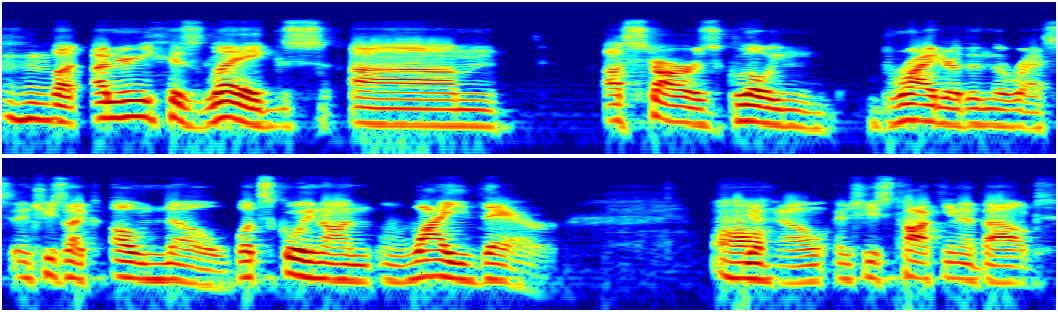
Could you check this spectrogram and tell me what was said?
Mhm. But underneath his legs, um, a star is glowing brighter than the rest, and she's like, "Oh no, what's going on? Why there?" Uh, you know and she's talking about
